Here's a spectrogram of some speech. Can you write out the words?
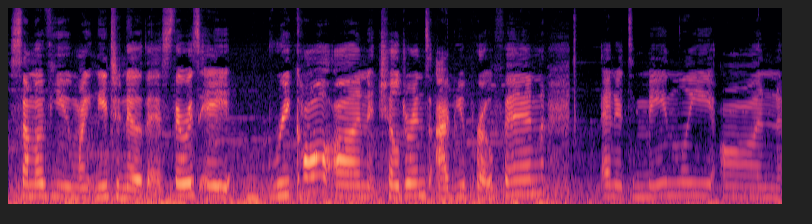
some of you might need to know this. There was a recall on children's ibuprofen and it's mainly on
